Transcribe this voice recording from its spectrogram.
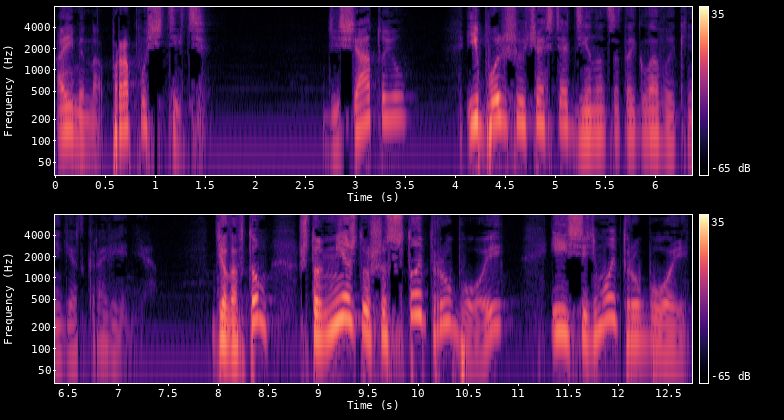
а именно пропустить десятую и большую часть одиннадцатой главы книги Откровения. Дело в том, что между шестой трубой и седьмой трубой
